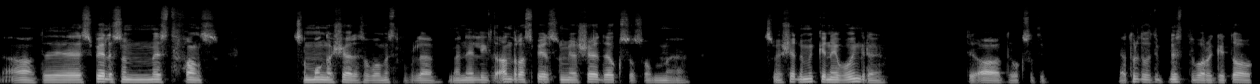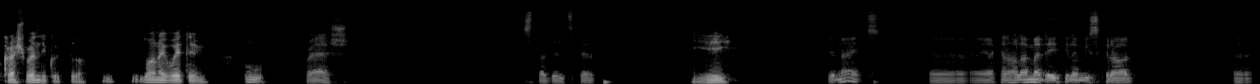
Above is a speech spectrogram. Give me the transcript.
Ja, det spelet som mest fanns. Som många körde, som var mest populär. Men enligt Ja. andra spel som jag körde också som, eh, som jag körde mycket när jag var yngre. Det, ja, det också typ jag tror det var typ mest bara GTA och Crash Bandicoot då. Då när jag var jätteung. Oh, Crash. Stabilt spel. Yay. Det är nice. Eh, jag kan hålla med dig till en viss grad. Eh,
